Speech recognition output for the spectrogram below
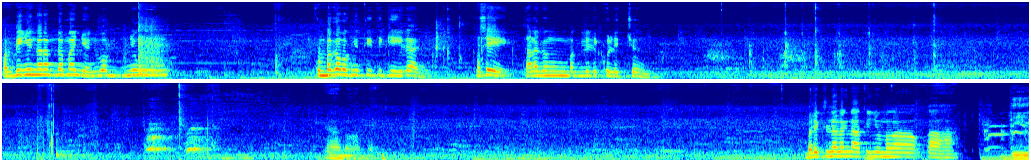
Pag di nyo naramdaman yun, wag nyong... Kumbaga wag nyo titigilan. Kasi talagang maglilikulit yun. Yan mga bok. Balik na lang natin yung mga kaha. the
